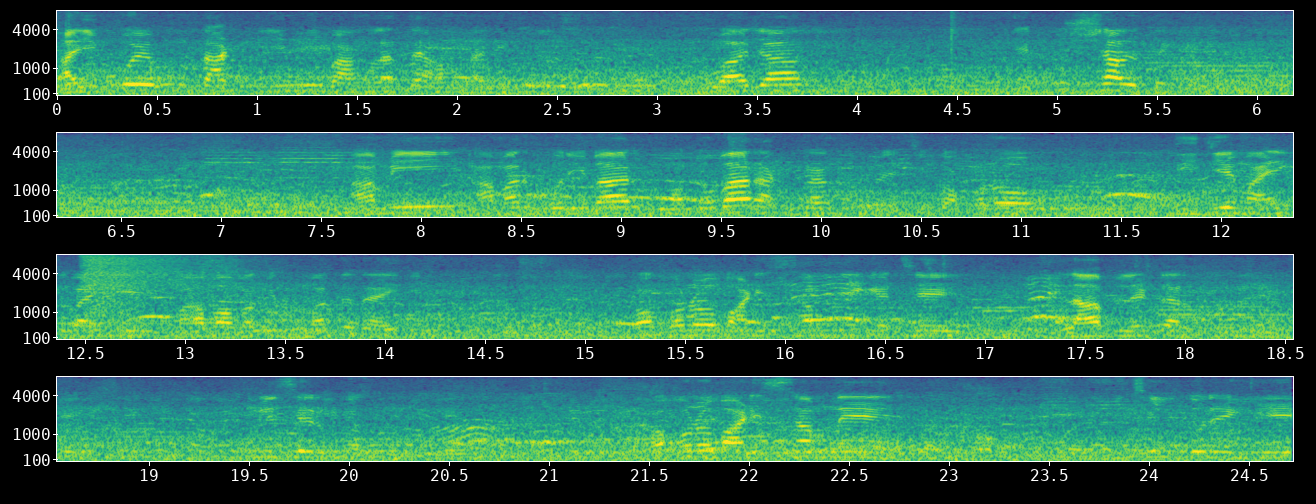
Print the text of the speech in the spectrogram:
ভাইপো এবং তার টিমই বাংলাতে আমদানি করেছে। দু হাজার একুশ সাল থেকে আমি আমার পরিবার কতবার আক্রান্ত হয়েছি, কখনো ডিজে মাইক বাজিয়ে মা বাবাকে ঘুমাতে দেয়নি। কখনো বাড়ির সামনে গেছে লাভ লেটার পুলিশের উপস্থিতিতে কখনো বাড়ির সামনে মিছিল করে গিয়ে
